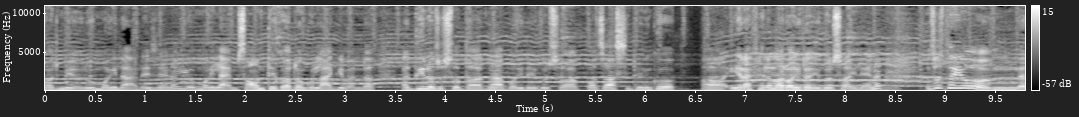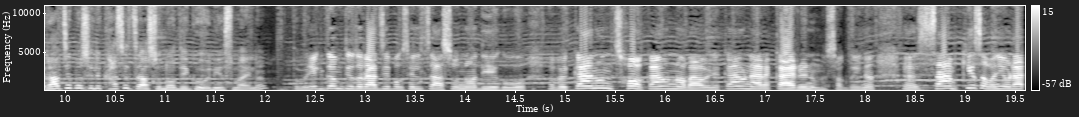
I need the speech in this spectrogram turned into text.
कर्मीहरू महिलाहरूले चाहिँ होइन यो महिला हिंसा अन्त्य गर्नको लागि भनेर दिन जस्तो धर्ना भइरहेको छ। पचास दिनको हेराफेरामा रहिरहेको छ अहिले होइन? जस्तो यो राज्य पक्षले खासै चासो नदिएको हो नि यसमा होइन? एकदम त्यो त राज्य पक्षले चासो नदिएको हो। अब कानुन छ कानुन नभए होइन कानुन आएर कार्यान्वयन हुन सक्दैन। सा के छ भने एउटा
